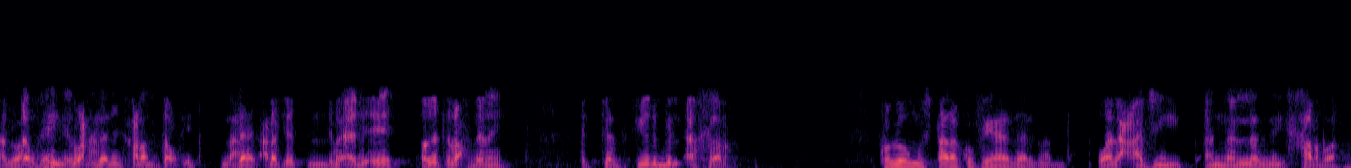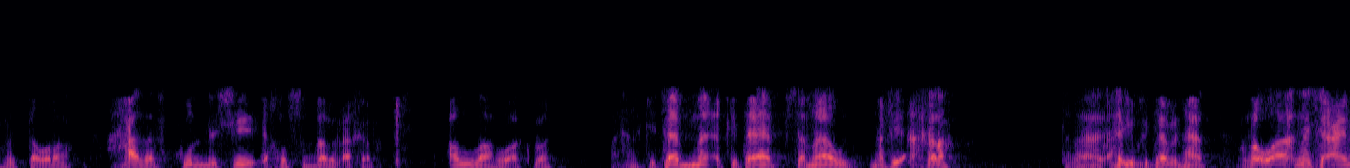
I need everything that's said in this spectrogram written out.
التوحيد. الوحدانية. خلاص التوحيد. نعم. انتهت على كده مم. يبقى دي إيه؟ قضية الوحدانية. التذكير بالآخرة. كلهم اشتركوا في هذا المبدأ. والعجيب أن الذي حرف في التوراة حذف كل شيء يخص الدار الآخرة. الله أكبر. كتاب ما كتاب سماوي ما فيه آخرة؟ طب أي كتاب هذا؟ فهو نسى عين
